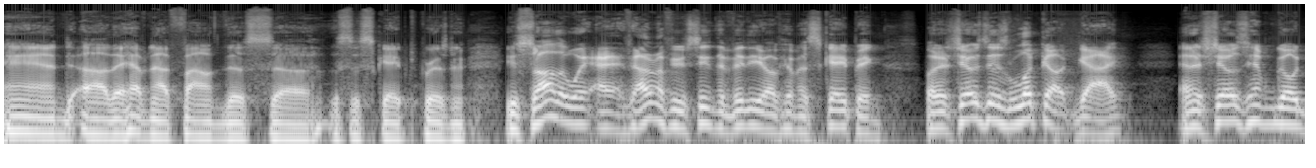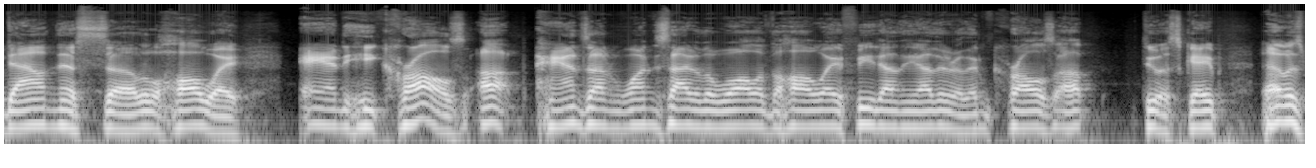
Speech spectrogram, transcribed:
And uh, they have not found this uh, this escaped prisoner. You saw the way. I don't know if you've seen the video of him escaping, but it shows his lookout guy, and it shows him go down this uh, little hallway, and he crawls up, hands on one side of the wall of the hallway, feet on the other, and then crawls up to escape. That was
